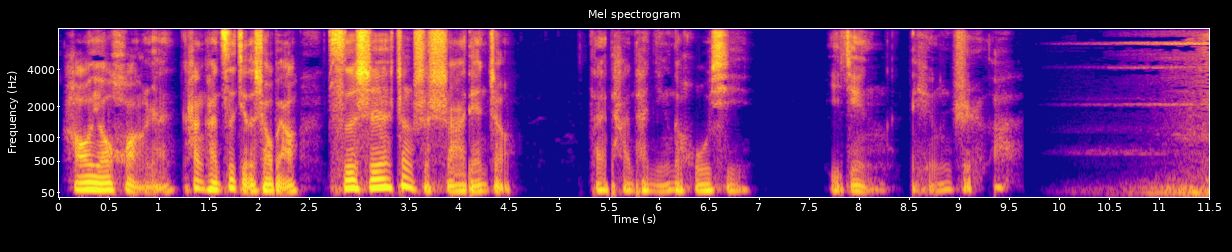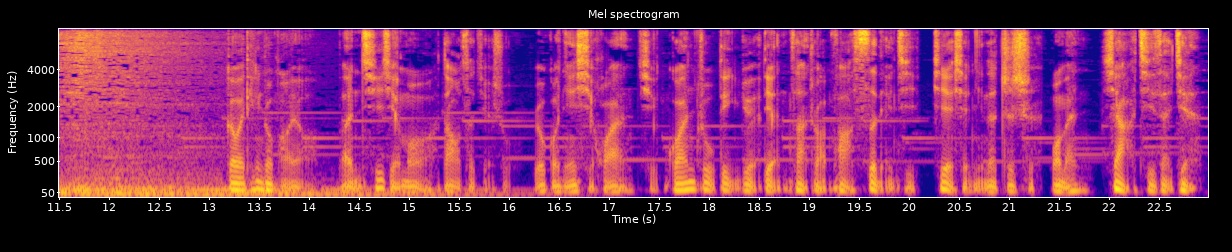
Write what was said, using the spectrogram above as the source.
好友恍然，看看自己的手表，此时正是十二点整。再谈谈您的呼吸，已经停止了。各位听众朋友，本期节目到此结束。如果您喜欢，请关注、订阅、点赞、转发四连击，谢谢您的支持。我们下期再见。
